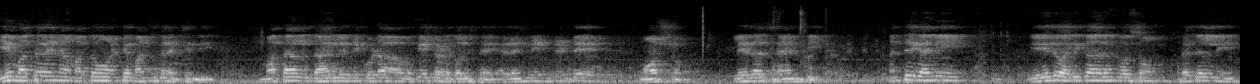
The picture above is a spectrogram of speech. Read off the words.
ఏ మతమైనా మతం అంటే మనసుకు నచ్చింది. మతాల దారులన్నీ కూడా ఒకే చోట కలుస్తాయి. అవన్నీ ఏంటంటే మోక్షం లేదా శాంతి. అంతేగాని ఏదో అధికారం కోసం ప్రజల్ని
